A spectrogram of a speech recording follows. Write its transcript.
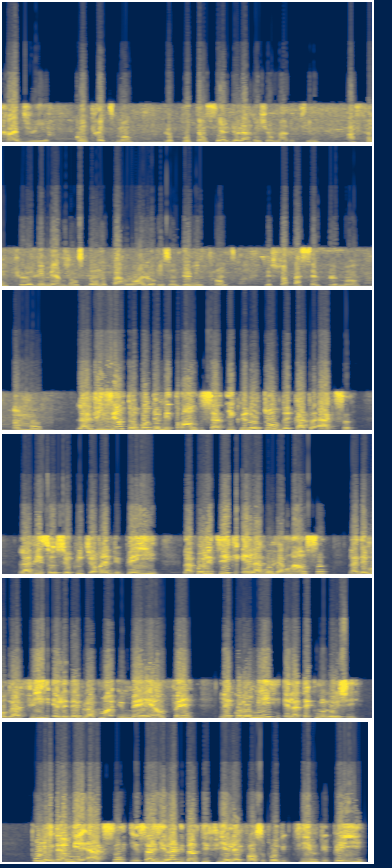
traduire concrètement le potentiel de la région maritime afin que l'émergence dont nous parlons à l'horizon 2030 ne soit pas simplement un mot. La vision Togo 2030 s'articule autour de quatre axes. La vie socioculturelle du pays, la politique et la gouvernance, la démographie et le développement humain et enfin l'économie et la technologie. Pour le dernier axe, il s'agira d'identifier les forces productives du pays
